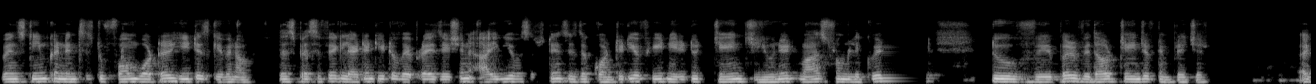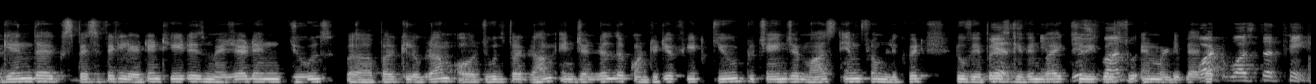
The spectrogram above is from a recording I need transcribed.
When steam condenses to form water, heat is given out. The specific latent heat of vaporization, IV of a substance, is the quantity of heat needed to change unit mass from liquid to vapor without change of temperature. Again, the specific latent heat is measured in joules uh, per kilogram or joules per gram. In general, the quantity of heat Q to change a mass M from liquid to vapor is given by Q equals one, to M multiplied by what was the thing?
